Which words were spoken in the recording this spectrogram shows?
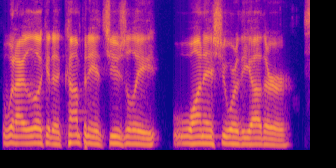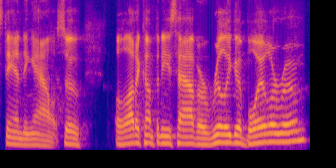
when I look at a company, it's usually one issue or the other standing out. So a lot of companies have a really good boiler room.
